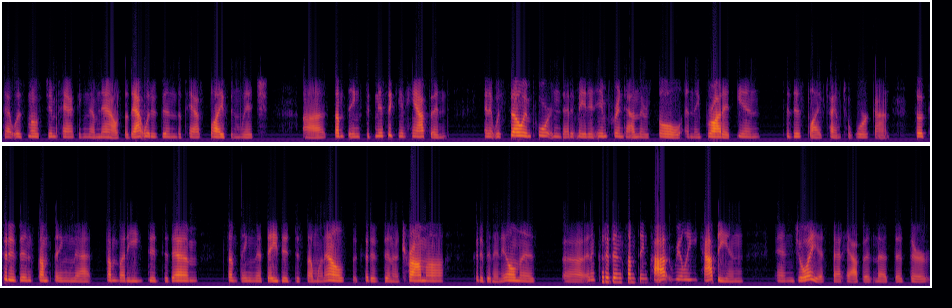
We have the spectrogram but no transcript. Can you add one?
that was most impacting them now. So that would have been the past life in which uh, something significant happened, and it was so important that it made an imprint on their soul, and they brought it in to this lifetime to work on. So it could have been something that somebody did to them something that they did to someone else. It could have been a trauma, could have been an illness, uh, and it could have been something po- really happy and and joyous that happened that that they're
